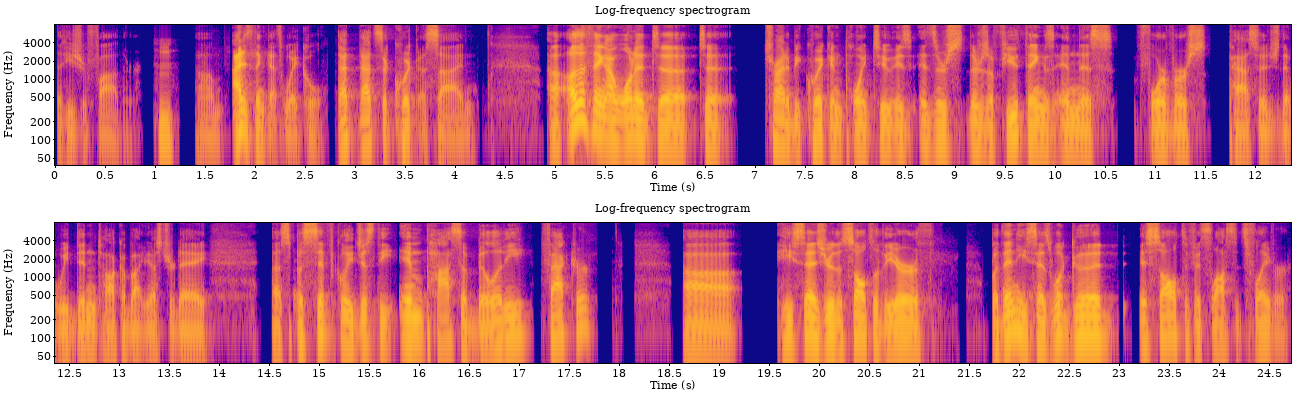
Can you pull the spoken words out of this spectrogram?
that he's your Father. Hmm. Um, I just think that's way cool. That that's a quick aside. Uh, other thing I wanted to to try to be quick and point to is is there's there's a few things in this four verse passage that we didn't talk about yesterday, uh, specifically just the impossibility factor. Uh, he says you're the salt of the earth, but then he says, "What good is salt if it's lost its flavor?"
